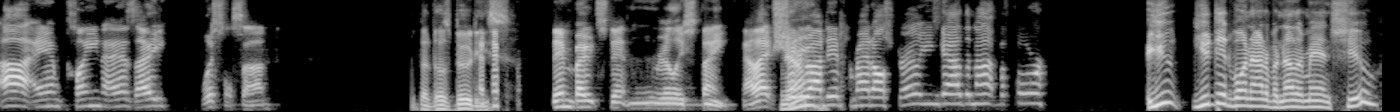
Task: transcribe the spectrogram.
I am clean as a whistle, son. But those booties, them boots didn't really stink. Now that shoe No? I did from that Australian guy the night before, you you did one out of another man's shoe.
